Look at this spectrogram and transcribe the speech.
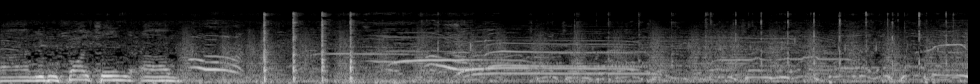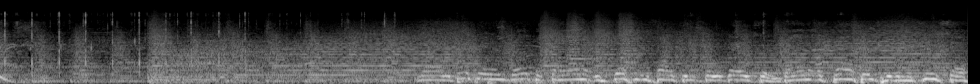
and you'll be fighting um, Now, big one there for Diana is definitely fighting for the gold team. Diana of Carthage with the Medusa,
